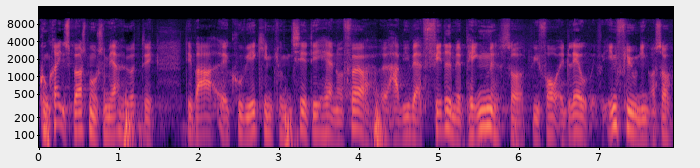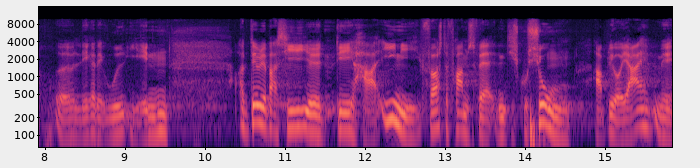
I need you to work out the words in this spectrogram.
konkrete spørgsmål, som jeg hørte det, det var, øh, kunne vi ikke implementere det her noget før? Øh, har vi været fedtet med pengene, så vi får et lav indflyvning, og så øh, ligger det ude i enden? Og det vil jeg bare sige, øh, det har egentlig først og fremmest været en diskussion, oplever jeg, med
